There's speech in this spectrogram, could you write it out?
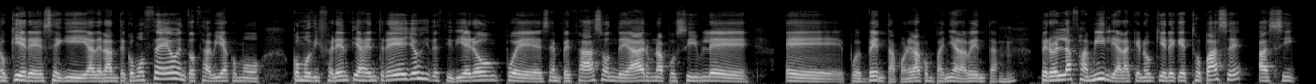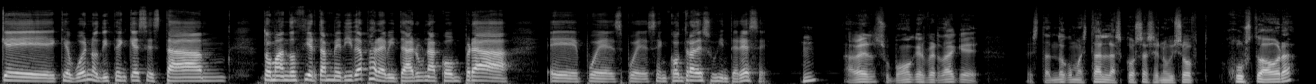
no quiere seguir adelante como CEO, entonces había como, como diferencias entre ellos y decidieron pues empezar a sondear una posible eh, pues venta, poner la compañía a la venta. Pero es la familia la que no quiere que esto pase, así que, que bueno, dicen que se están tomando ciertas medidas para evitar una compra eh, pues, pues en contra de sus intereses. ¿Mm? A ver, supongo que es verdad que estando como están las cosas en Ubisoft justo ahora,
